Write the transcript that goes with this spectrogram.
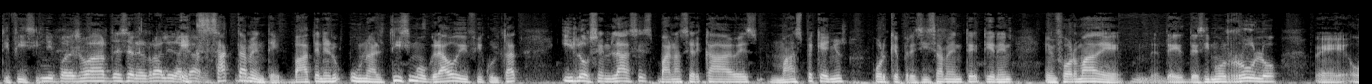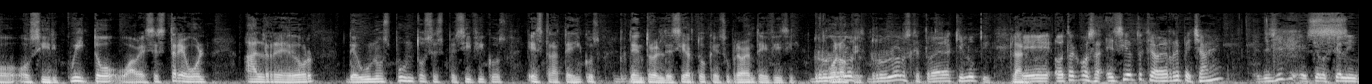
difícil. Ni por eso va a dejar de ser el rally Dakar. Exactamente, va a tener un altísimo grado de dificultad y los enlaces van a ser cada vez más pequeños porque precisamente tienen en forma de, de- decimos, rulo eh, o, o circuito o a veces trébol alrededor de unos puntos específicos estratégicos dentro del desierto que es supremamente difícil. Rulo, los, rulo los que trae aquí Lupi. Claro. Eh, otra cosa, ¿es cierto que va a haber repechaje? Es decir, eh, que los que le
